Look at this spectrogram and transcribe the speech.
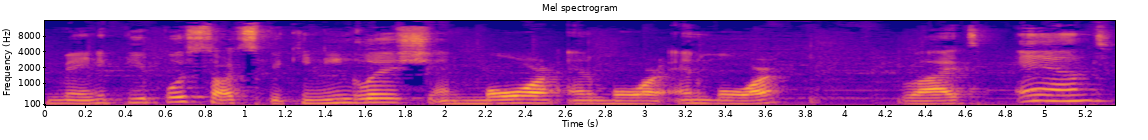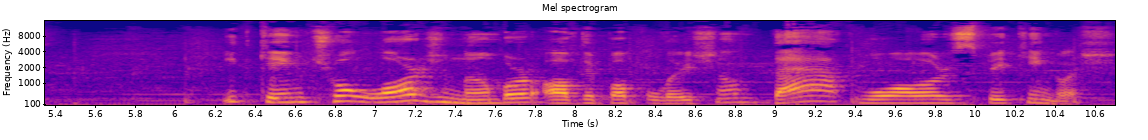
Many people start speaking English and more and more and more, right? And it came to a large number of the population that was speak English.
